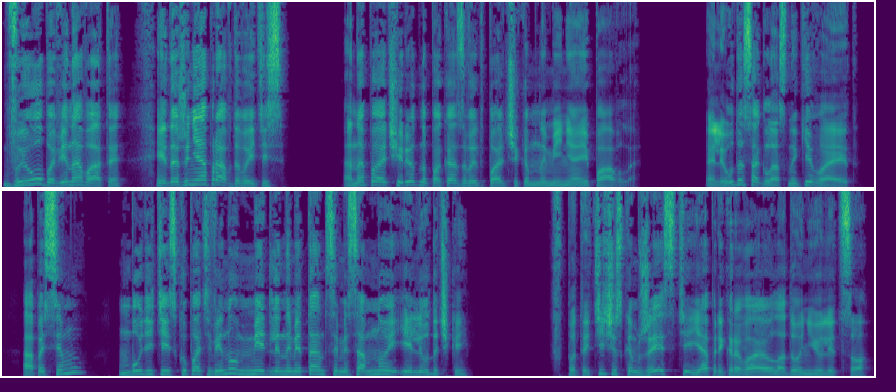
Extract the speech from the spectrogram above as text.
Вы оба виноваты, и даже не оправдываетесь. Она поочередно показывает пальчиком на меня и Павла. Люда согласно кивает. А посему будете искупать вину медленными танцами со мной и Людочкой. В патетическом жесте я прикрываю ладонью лицо.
